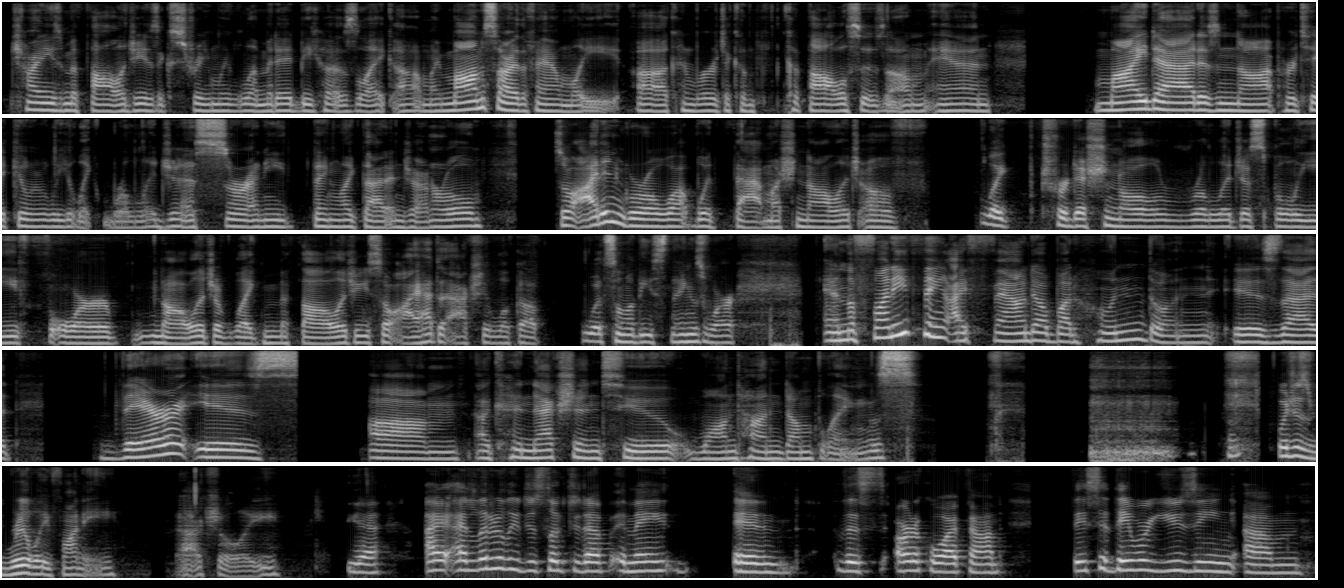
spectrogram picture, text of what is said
Chinese mythology is extremely limited because, like, uh, my mom's side of the family uh, converted to Catholicism, and my dad is not particularly like religious or anything like that in general. So I didn't grow up with that much knowledge of like traditional religious belief or knowledge of like mythology. So I had to actually look up what some of these things were. And the funny thing I found out about Hundun is that there is um a connection to wonton dumplings which is really funny actually Yeah. I, I literally just looked it up and they and this article I found, they said they were using um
